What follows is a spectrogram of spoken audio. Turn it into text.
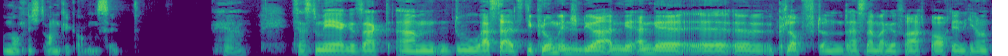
und noch nicht angegangen sind. Ja. Jetzt hast du mir ja gesagt, ähm, du hast da als Diplom-Ingenieur angeklopft ange, äh, und hast da mal gefragt, braucht ihr nicht noch einen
